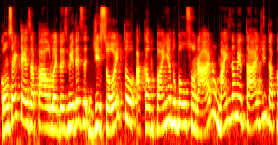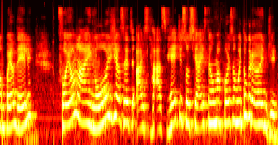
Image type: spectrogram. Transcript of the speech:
Com certeza, Paulo. Em 2018, a campanha do Bolsonaro, mais da metade da campanha dele, foi online. Hoje as redes, as, as redes sociais têm uma força muito grande.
